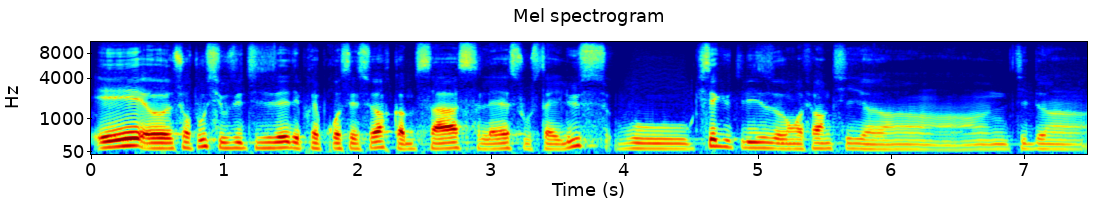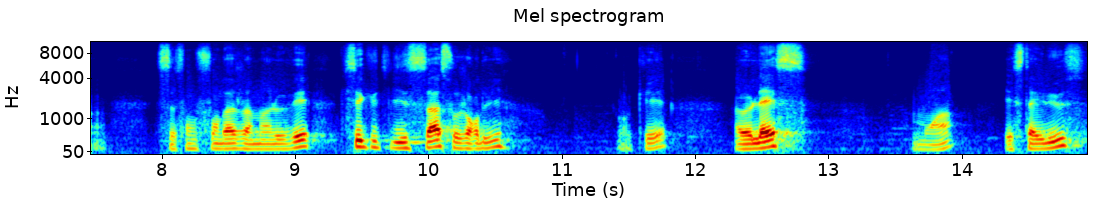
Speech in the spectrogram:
Et euh, surtout, si vous utilisez des préprocesseurs comme SAS, Less ou Stylus, vous, qui c'est qui utilise, on va faire un petit, sondage à main levée, qui c'est qui utilise SAS aujourd'hui? Ok. Euh, Less, moins. Et Stylus?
